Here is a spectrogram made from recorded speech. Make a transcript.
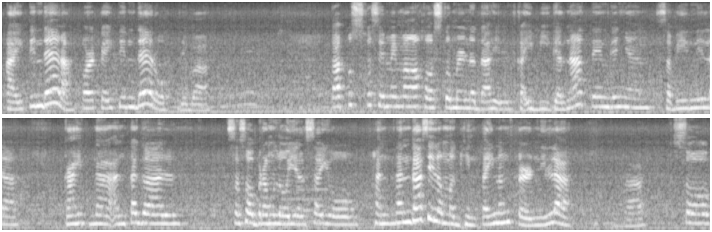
kay tindera or kay tindero, 'di ba? Tapos kasi may mga customer na dahil kaibigan natin, ganyan, sabihin nila, kahit na ang tagal, sa sobrang loyal sa'yo, han- handa silang maghintay ng turn nila. Diba? So,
